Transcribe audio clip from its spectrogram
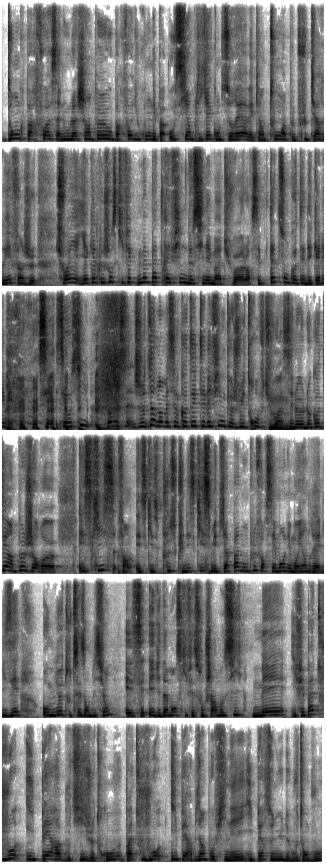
Donc parfois, ça nous lâche un peu, ou parfois, du coup, on n'est pas aussi impliqué qu'on le serait avec un ton un peu plus carré. Enfin, je, tu vois, il y a- il y, a quelque chose qui fait même pas très film de cinéma, tu vois. Alors c'est peut-être son côté décalé, mais c'est c'est aussi. Non mais c'est- je veux dire, non mais c'est le côté téléfilm que je lui trouve, tu vois. C'est le, le côté un peu genre euh, esquisse, enfin esquisse plus qu'une esquisse, mais qui a pas non plus forcément les moyens de réaliser au mieux toutes ses ambitions. Et c'est évidemment ce qui fait son charme aussi. Mais il fait pas toujours hyper abouti, je trouve. Pas toujours hyper bien peaufiné, hyper tenu de bout en bout.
